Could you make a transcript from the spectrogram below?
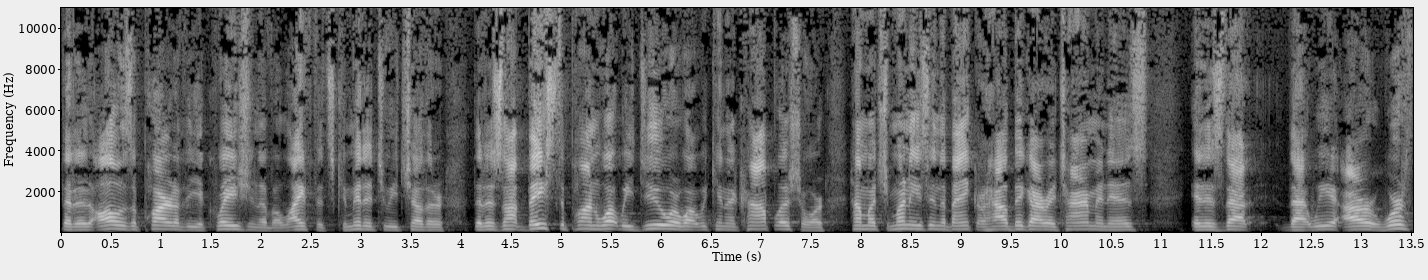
That it all is a part of the equation of a life that's committed to each other, that is not based upon what we do or what we can accomplish or how much money is in the bank or how big our retirement is. It is that, that we are worth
